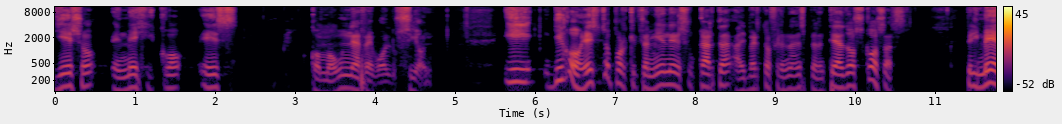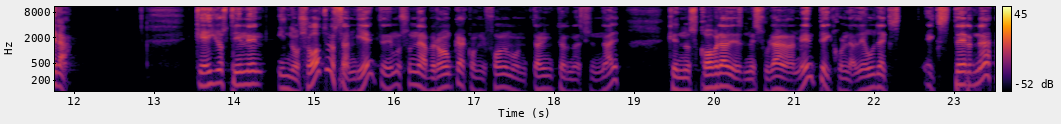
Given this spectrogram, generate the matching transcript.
y eso en México es como una revolución. Y digo esto porque también en su carta Alberto Fernández plantea dos cosas. Primera, que ellos tienen, y nosotros también tenemos una bronca con el Fondo Monetario Internacional que nos cobra desmesuradamente y con la deuda externa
